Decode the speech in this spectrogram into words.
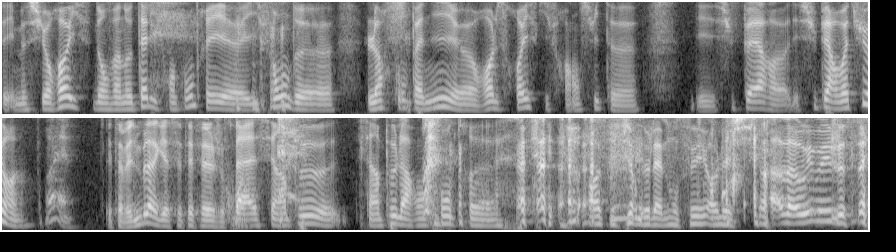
et Monsieur Royce dans un hôtel. Ils se rencontrent et euh, ils fondent euh, leur compagnie euh, Rolls-Royce qui fera ensuite euh, des super euh, des super voitures. Ouais. Et t'avais une blague à cet effet, je crois. Bah, c'est un peu c'est un peu la rencontre. euh, c'est- Oh, c'est pire de l'annoncer. Oh, le chien. Ah bah oui, oui, je sais.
